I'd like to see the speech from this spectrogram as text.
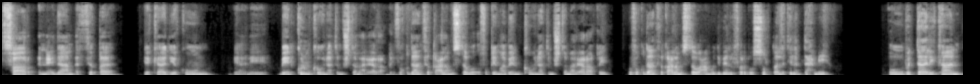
صار انعدام الثقة يكاد يكون يعني بين كل مكونات المجتمع العراقي، فقدان ثقة على مستوى أفقي ما بين مكونات المجتمع العراقي، وفقدان ثقة على مستوى عمودي بين الفرد والسلطة التي لم تحميه. وبالتالي كان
